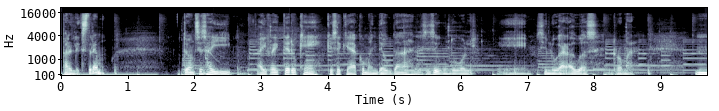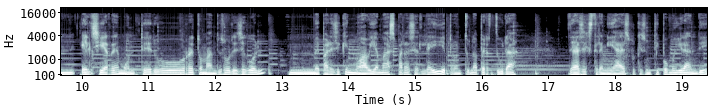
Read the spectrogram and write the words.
para el extremo. Entonces ahí, ahí reitero que, se queda como en deuda en ese segundo gol, eh, sin lugar a dudas, Román. Mm, el cierre de Montero retomando sobre ese gol, mm, me parece que no había más para hacerle y de pronto una apertura de las extremidades, porque es un tipo muy grande,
